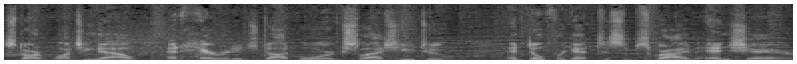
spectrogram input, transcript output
Start watching now at heritage.org/youtube and don't forget to subscribe and share.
